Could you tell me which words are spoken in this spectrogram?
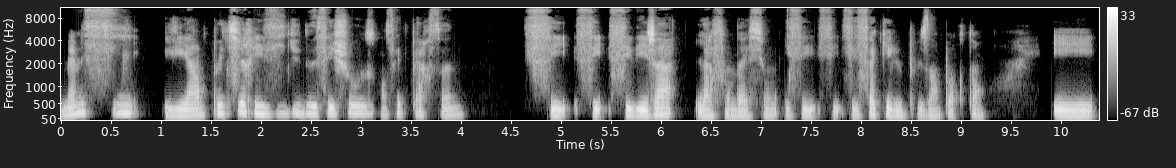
même si il y a un petit résidu de ces choses en cette personne, c'est c'est déjà la fondation et c'est ça qui est le plus important. Et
